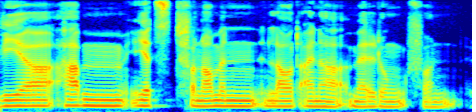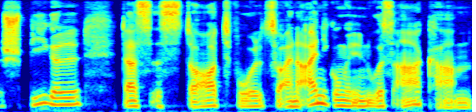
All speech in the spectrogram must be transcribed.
Wir haben jetzt vernommen, laut einer Meldung von Spiegel, dass es dort wohl zu einer Einigung in den USA kam.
